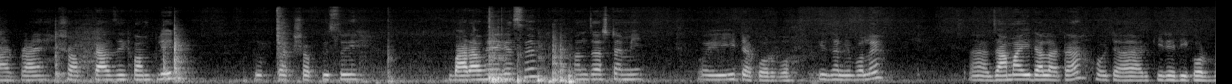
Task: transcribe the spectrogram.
আর প্রায় সব কাজই কমপ্লিট। টুকটাক সব কিছুই বাড়া হয়ে গেছে। এখন জাস্ট আমি ওই ইটা করব, কি জানি বলে জামাই ডালাটা, ওইটা আর কি রেডি করব।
